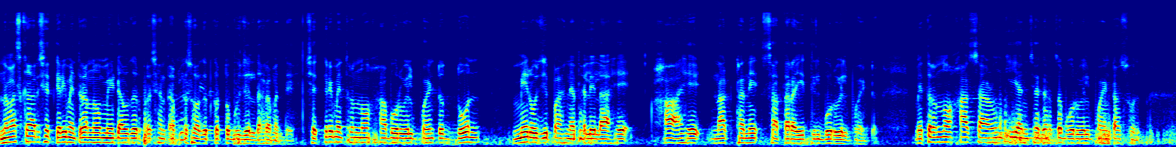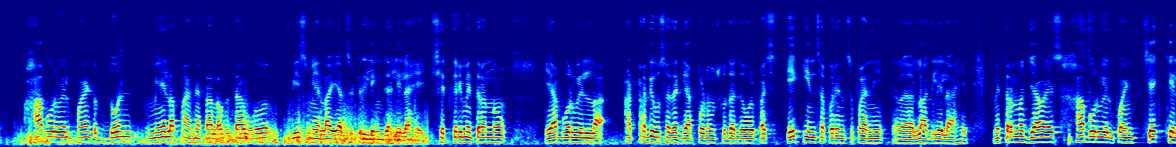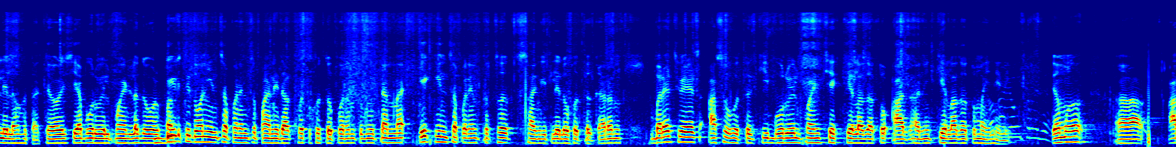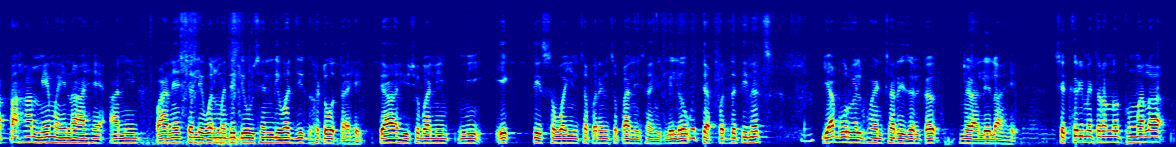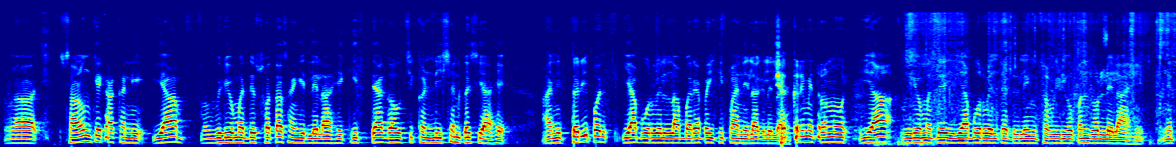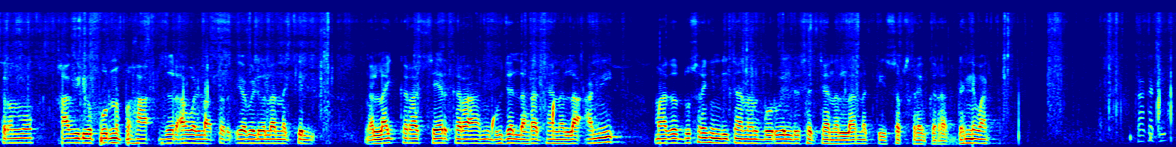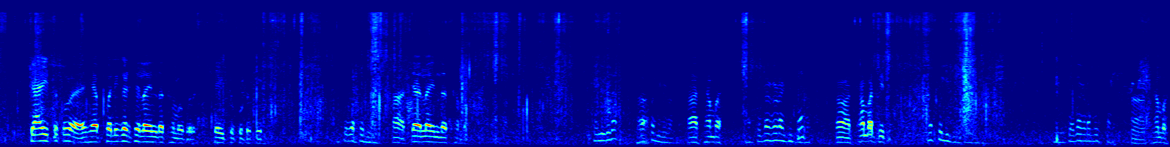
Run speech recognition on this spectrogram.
नमस्कार शेतकरी मित्रांनो मी डावजर प्रशांत आपलं स्वागत करतो भुजलधारामध्ये शेतकरी मित्रांनो हा बोरवेल पॉईंट दोन मे रोजी पाहण्यात आलेला आहे. हा आहे नागठाणे सातारा येथील बोरवेल पॉईंट मित्रांनो हा साळुंकी यांच्या घरचा बोरवेल पॉईंट असून हा बोरवेल पॉईंट दोन मेला पाहण्यात आला होता व वीस मेला याचं ड्रिलिंग झालेलं आहे. शेतकरी मित्रांनो या बोरवेलला अठरा दिवसाचा गॅप पडून सुद्धा जवळपास एक इंचापर्यंतचं पाणी लागलेलं आहे. मित्रांनो ज्यावेळेस हा बोरवेल पॉईंट चेक केलेला होता त्यावेळेस या बोरवेल पॉईंटला जवळ दीड ते दोन इंचापर्यंतचं पाणी दाखवत होतं परंतु मी त्यांना एक इंचापर्यंतचं सांगितलेलं होतं. कारण बऱ्याच वेळेस असं होतं की बोरवेल पॉईंट चेक केला जातो आज आणि केला जातो महिन्याने. त्यामुळं आता हा मे महिना आहे आणि पाण्याच्या लेवलमध्ये दिवसेंदिवस जी घट होत आहे त्या हिशोबाने मी एक ते सव्वा इंचापर्यंतचं पाणी सांगितलेलं व त्या पद्धतीनंच या बोरवेल पॉईंटचा रिझल्ट मिळालेला आहे. शेतकरी मित्रांनो तुम्हाला साळुंके काकांनी या व्हिडिओमध्ये स्वतः सांगितलेलं आहे की त्या गावची कंडिशन कशी आहे आणि तरी पण या बोरवेलला बऱ्यापैकी पाणी लागलेलं आहे. शेतकरी मित्रांनो या व्हिडिओमध्ये या बोरवेलच्या ड्रिलिंगचा व्हिडिओ पण जोडलेला आहे. मित्रांनो हा व्हिडिओ पूर्ण पहा. जर आवडला तर या व्हिडिओला नक्की लाईक करा शेअर करा आणि भुजलधारा चॅनलला आणि माझं दुसरं हिंदी चॅनल बोरवेल रिसर्च चॅनलला नक्की सबस्क्राईब करा. धन्यवाद. काका ती त्या इथं ह्या पलीकडच्या लाईनला थांबा बरं. त्या इथं कुठं ते? हा त्या लाईनला थांबा. हा थांबा. हा थांबा तिथं. हा थांबा.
